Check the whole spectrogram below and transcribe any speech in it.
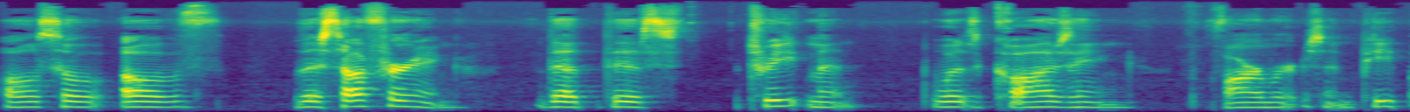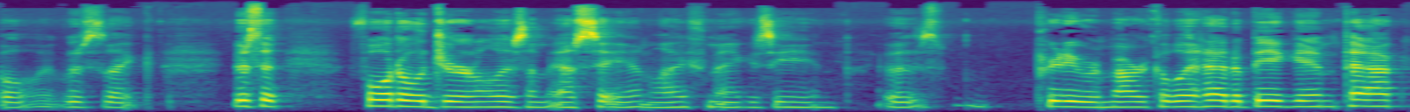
also of the suffering that this treatment was causing farmers and people. It was like it was a photojournalism essay in Life magazine. It was pretty remarkable. It had a big impact,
